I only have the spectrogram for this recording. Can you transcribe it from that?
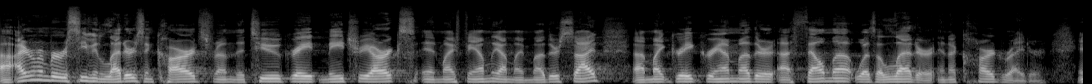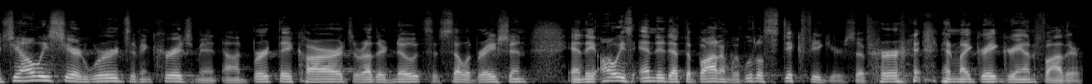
Uh, I remember receiving letters and cards from the two great matriarchs in my family on my mother's side. Uh, my great grandmother, uh, Thelma, was a letter and a card writer. And she always shared words of encouragement on birthday cards or other notes of celebration. And they always ended at the bottom with little stick figures of her and my great grandfather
